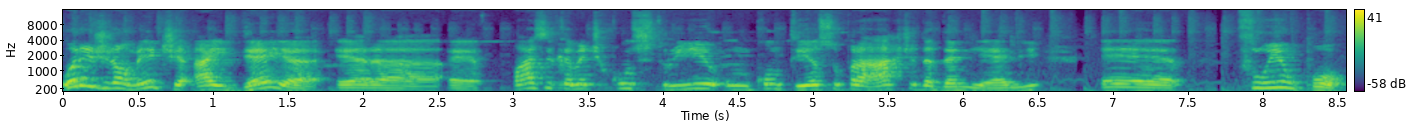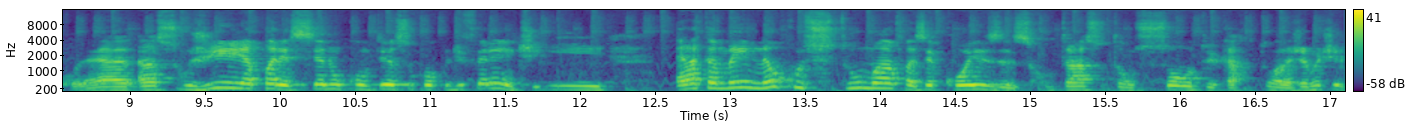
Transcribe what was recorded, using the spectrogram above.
originalmente a ideia era é, basicamente construir um contexto para a arte da Daniele é, fluir um pouco, né? Ela surgir e aparecer num contexto um pouco diferente. E ela também não costuma fazer coisas com traço tão solto e cartoon. Ela geralmente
